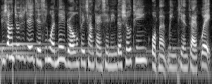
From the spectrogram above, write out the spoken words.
以上就是这一节新闻内容，非常感谢您的收听，我们明天再会。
